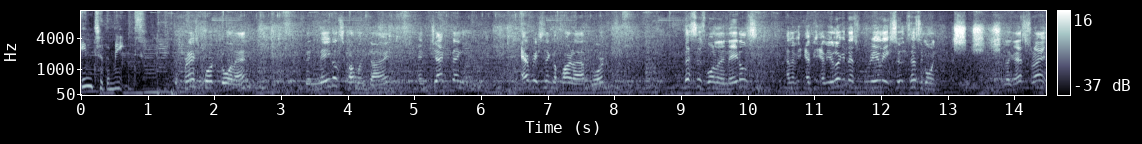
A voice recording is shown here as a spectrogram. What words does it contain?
into the meat. The fresh pork going in, the needles coming down, injecting every single part of that pork. This is one of the needles, and if, if, if you look at this really, so this is going shh, shh, shh, like this, right?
